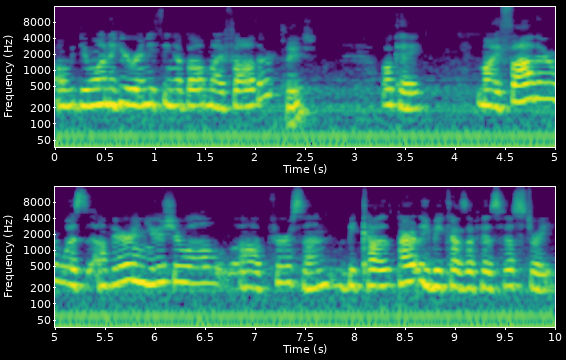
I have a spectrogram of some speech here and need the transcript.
Oh, do you want to hear anything about my father? Please. Okay. My father was a very unusual uh, person because partly because of his history.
